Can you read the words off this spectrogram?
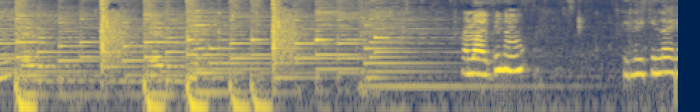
เนาะอร่อยพี่น้องกินเลยกินเลย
